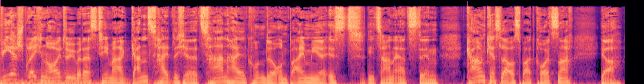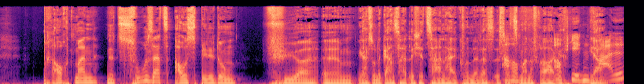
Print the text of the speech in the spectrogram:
wir sprechen heute über das Thema ganzheitliche Zahnheilkunde und bei mir ist die Zahnärztin Karen Kessler aus Bad Kreuznach. Ja, braucht man eine Zusatzausbildung für ähm, ja so eine ganzheitliche Zahnheilkunde? Das ist jetzt Auf- mal eine Frage. Auf jeden ja. Fall,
